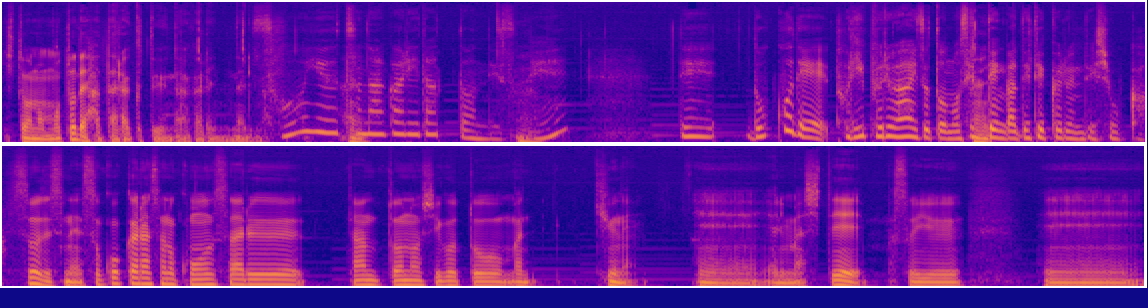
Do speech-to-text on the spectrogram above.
人のもとで働くという流れになります。そういうつながりだったんですね、はい。うん、でどこでトリプルアイズとの接点が出てくるんでしょうか、はい、そうですね。そこからそのコンサル担当の仕事を、まあ、9年、えー、やりましてそういう、えー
